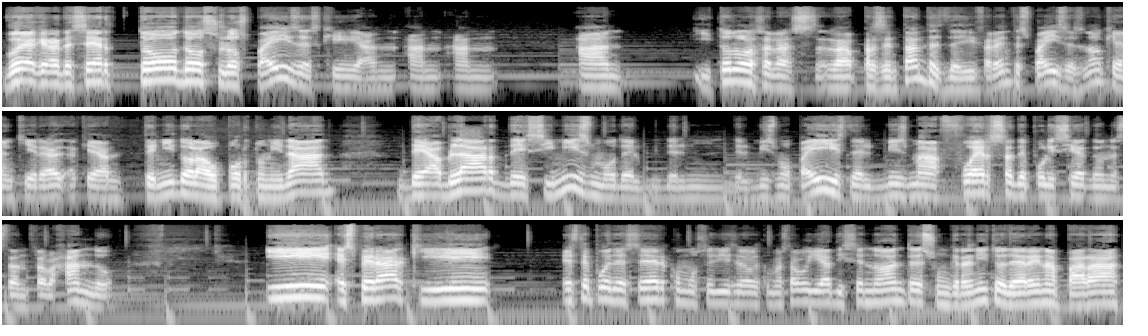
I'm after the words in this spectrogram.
Voy a agradecer todos los países que han, han, han, han y todos los representantes de diferentes países ¿no? que, han, que han tenido la oportunidad de hablar de sí mismo, del, del, mismo país, de la misma fuerza de policía donde están trabajando. Y esperar que este puede ser, como se dice, como estaba ya diciendo antes, un granito de arena para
